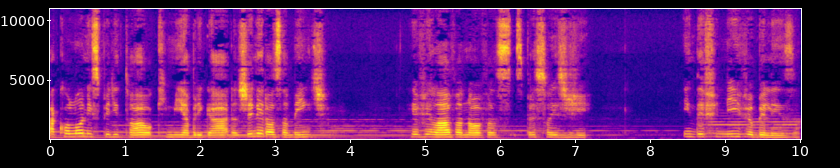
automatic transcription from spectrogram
A colônia espiritual que me abrigara generosamente revelava novas expressões de indefinível beleza.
